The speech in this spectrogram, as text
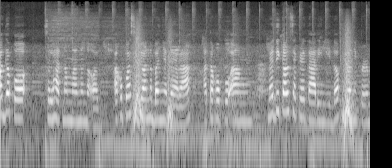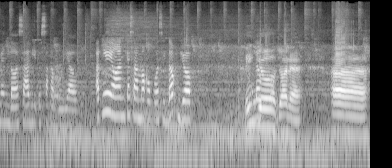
umaga po sa lahat ng manonood. Ako po si Joanna Banyadera at ako po ang Medical Secretary ni Doc Joniper Mendoza dito sa Kabuyaw. At ngayon, kasama ko po si Doc Job. Thank Hello you, Jonah. Ah,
